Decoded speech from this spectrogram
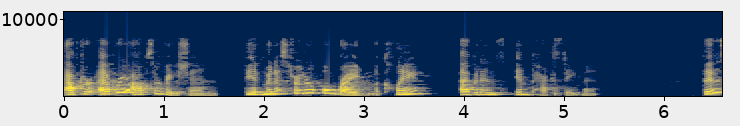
After every observation, the administrator will write a claim evidence impact statement this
